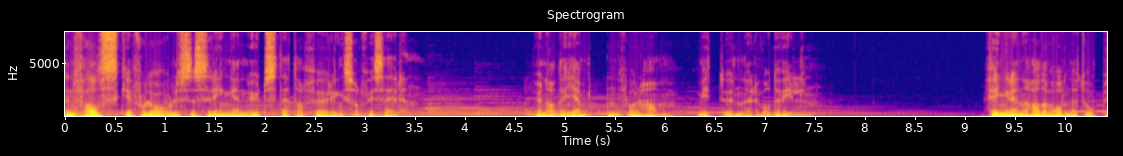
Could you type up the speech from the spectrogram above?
den falske forlovelsesringen utstedt av føringsoffiseren. Hun hadde gjemt den for ham midt under vaudevillen. Fingrene hadde hovnet opp.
